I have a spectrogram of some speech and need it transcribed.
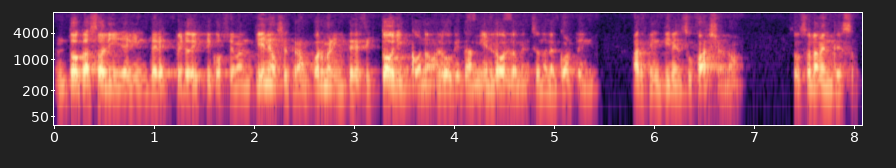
En todo caso, el, interés periodístico se mantiene o se transforma en interés histórico, ¿no? algo que también lo, lo menciona la Corte en Argentina en su fallo. ¿no? Solamente eso.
